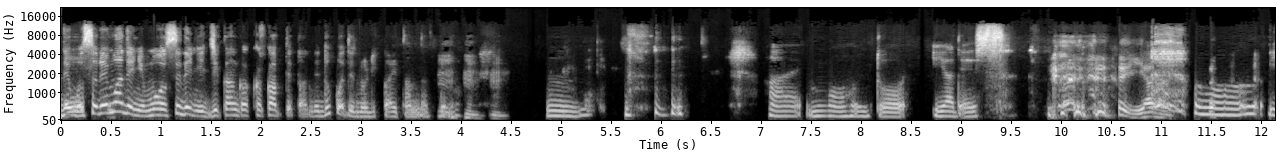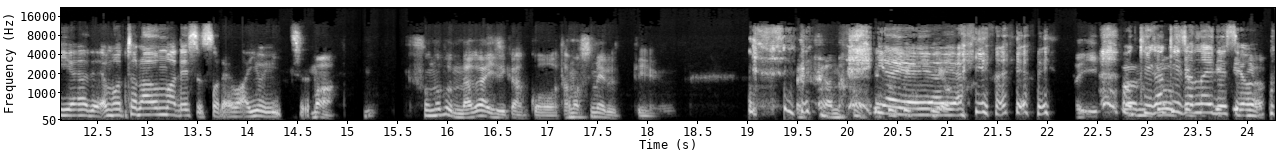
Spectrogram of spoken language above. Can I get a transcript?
でもそれまでにもうすでに時間がかかってたんで、どこで乗り換えたんだっけうんど。うんうん。はい。もう本当嫌です。うん。嫌なんです。もう嫌で、もうトラウマです、それは唯一。まあ、その分長い時間こう楽しめるっていう。あのいやいやいやいやいやいや。一もう気が気じゃないですよ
